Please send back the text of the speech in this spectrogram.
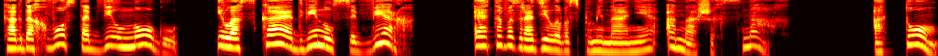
Когда хвост обвил ногу и, лаская, двинулся вверх, это возродило воспоминания о наших снах, о том,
